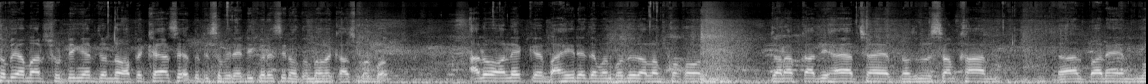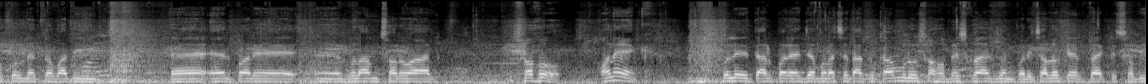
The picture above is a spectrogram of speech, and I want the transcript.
ছবি আমার শুটিংয়ের জন্য অপেক্ষায় আছে। দুটি ছবি রেডি করেছি নতুনভাবে কাজ করব। আরও অনেক বাহিরে যেমন বদরুল আলম খোকন জনাব কাজী হায়াত সাহেব নজরুল ইসলাম খান তারপরে মুকুল নেত্রবাদী এরপরে গোলাম সরোয়ার সহ অনেক বলে তারপরে যেমন আছে তাজু কামরু সহ বেশ কয়েকজন পরিচালকের কয়েকটি ছবি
